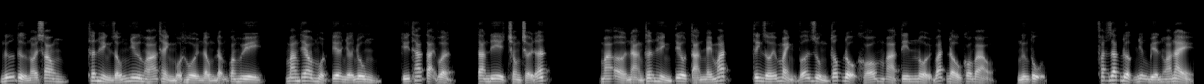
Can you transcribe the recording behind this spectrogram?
Nữ tử nói xong, thân hình giống như hóa thành một hồi nồng đậm quang huy, mang theo một tia nhớ nhung, ký thác tại vật, tan đi trong trời đất. Mà ở nàng thân hình tiêu tán máy mắt, tinh giới mảnh vỡ dùng tốc độ khó mà tin nổi bắt đầu co vào, ngưng tụ phát giác được những biến hóa này,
